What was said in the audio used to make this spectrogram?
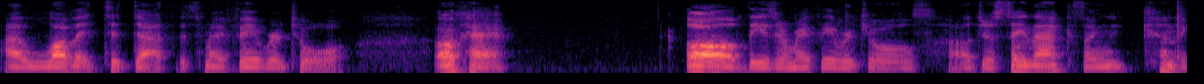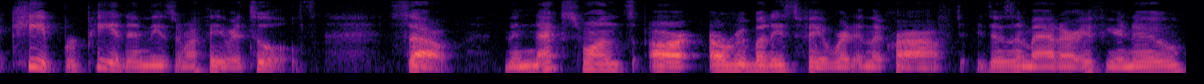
I love it to death. It's my favorite tool. Okay. All of these are my favorite tools. I'll just say that because I'm going to keep repeating these are my favorite tools. So, the next ones are everybody's favorite in the craft. It doesn't matter if you're new,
